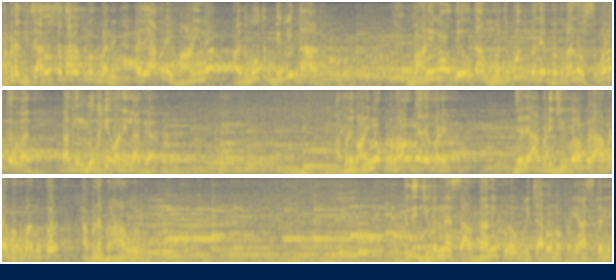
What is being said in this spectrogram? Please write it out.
આપણા વિચારો સકારાત્મક બને. અરે, આપણી વાણીમાં અદ્ભુત દિવ્યતા આવે. વાણીનો દેવતા મજબૂત બને ભગવાનનું સ્મરણ કરવાથી. બાકી લુખી વાણી લાગે આપણને. આપણી વાણીનો પ્રભાવ ક્યારે પડે? જ્યારે આપણે જીવવા પર, આપણા ભગવાન ઉપર આપણે ભાવ હોય. તેથી જીવનને સાવધાનીપૂર્વક વિચારોનો પ્રયાસ કરીએ.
